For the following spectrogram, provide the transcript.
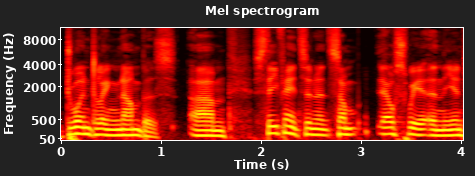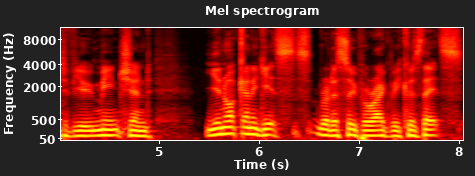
dwindling numbers. Um, Steve Hansen and some elsewhere in the interview mentioned you're not going to get rid of Super Rugby because that's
